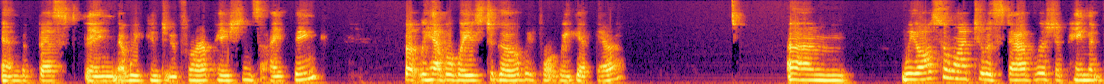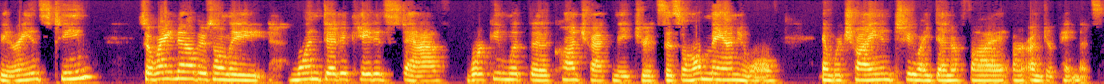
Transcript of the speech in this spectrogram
and the best thing that we can do for our patients, I think. But we have a ways to go before we get there. Um, we also want to establish a payment variance team. So right now there's only one dedicated staff working with the contract matrix. It's all manual, and we're trying to identify our underpayments.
